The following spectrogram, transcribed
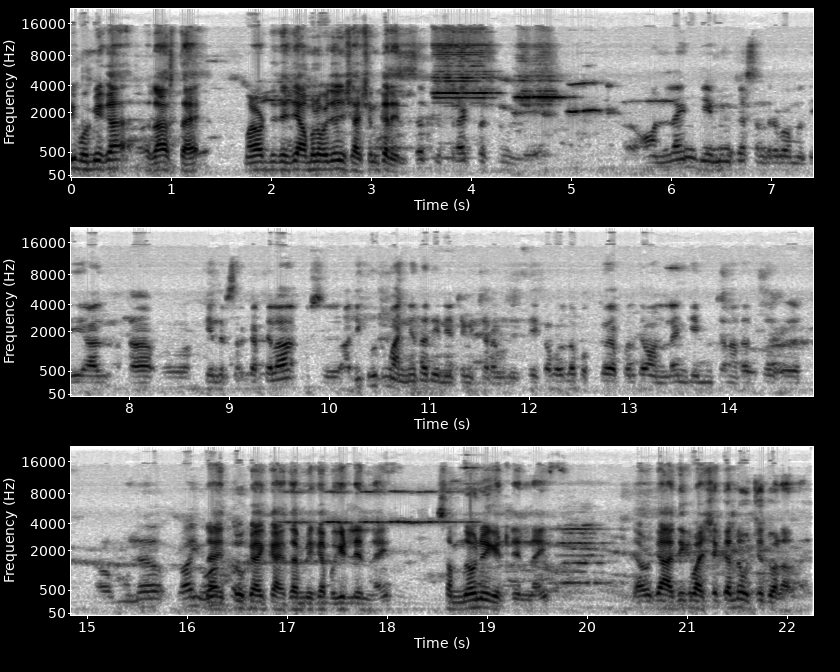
ही भूमिका रास्त आहे. मला वाटतं त्याची अंमलबजावणी शासन करेल. सर दुसरा एक प्रश्न म्हणजे ऑनलाईन गेमिंगच्या संदर्भामध्ये आज आता केंद्र सरकार त्याला अधिकृत मान्यता देण्याच्या विचारामध्ये. एका बाजूला बघतोय आपण त्या ऑनलाईन गेमिंगच्या नादात मुलं किंवा नाही युवक तो काय कायदा मी काय बघितलेला नाही. समजावून घेतलेला नाही. त्यामुळे काय अधिक भाष्य करणं उचित होणार नाही.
